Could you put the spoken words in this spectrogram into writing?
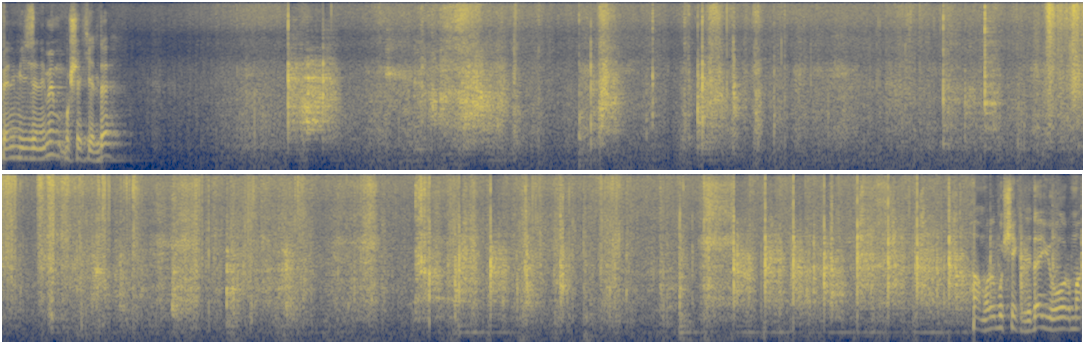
Benim izlenimim bu şekilde. Hamuru bu şekilde de yoğurma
